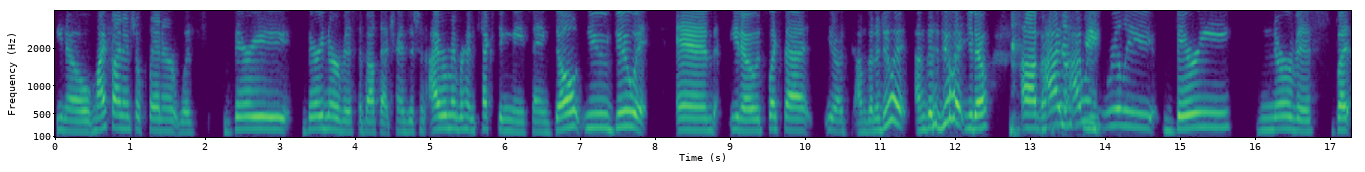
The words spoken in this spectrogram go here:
you know, my financial planner was very, very nervous about that transition. I remember him texting me saying, Don't you do it. And, you know, it's like that, you know, I'm going to do it. I'm going to do it, you know. Um, I, I was really very nervous, but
